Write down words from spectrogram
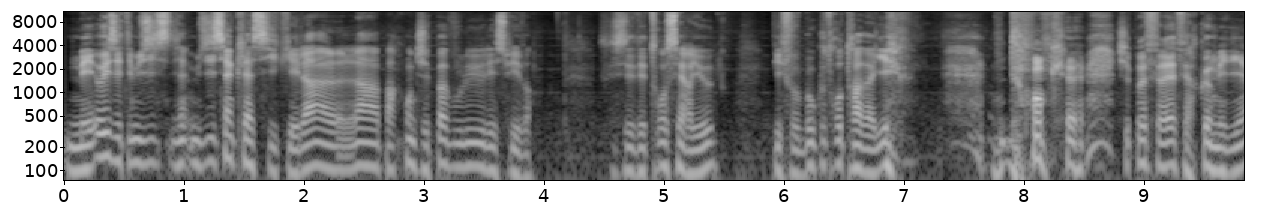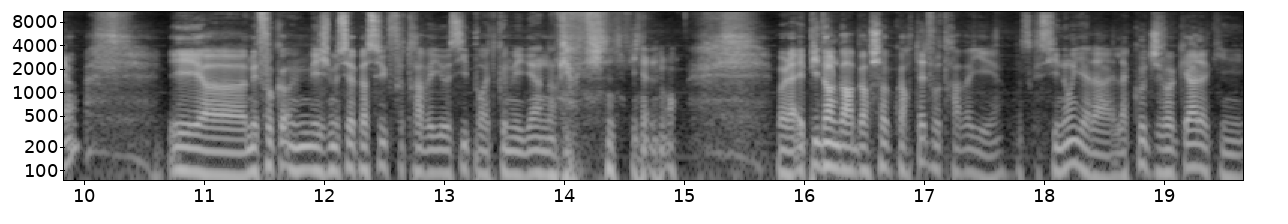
Mais eux, ils étaient musiciens, classiques. Et là, là, par contre, j'ai pas voulu les suivre. Parce que c'était trop sérieux. Puis il faut beaucoup trop travailler. Donc euh, j'ai préféré faire comédien. Et euh, mais, faut, mais je me suis aperçu qu'il faut travailler aussi pour être comédien. Donc finalement. Voilà. Et puis dans le barbershop quartet, il faut travailler. hein, parce que sinon, il y a la, coach vocale qui,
